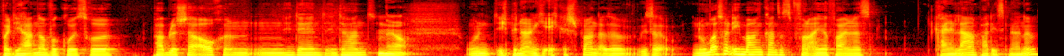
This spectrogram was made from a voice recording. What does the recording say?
weil die haben noch wohl größere Publisher auch in, in, hinterhand, hinterhand. ja. Und ich bin da eigentlich echt gespannt. Also, wie gesagt, nur was du halt nicht machen kannst, was mir von eingefallen ist, keine LAN-Partys mehr, ne?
